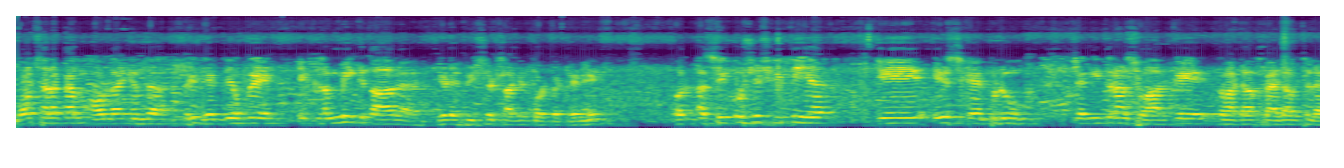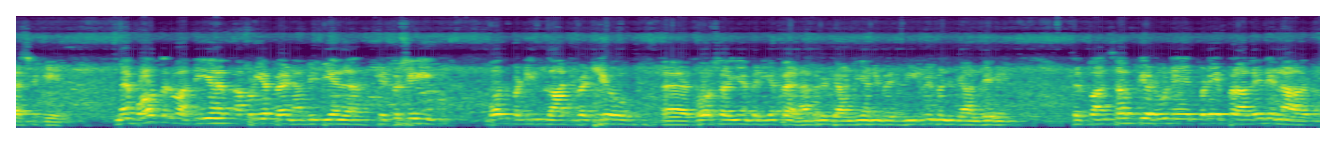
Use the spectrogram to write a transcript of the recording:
ਬਹੁਤ ਸਾਰਾ ਕੰਮ ਆਨਲਾਈਨ ਹੁੰਦਾ। ਤੁਸੀਂ ਦੇਖਦੇ ਹੋ ਕਿ ਇੱਕ ਲੰਮੀ ਕਤਾਰ ਹੈ ਜਿਹੜੇ ਅਫੀਸਰ ਸਾਡੇ ਕੋਲ ਬੈਠੇ ਨੇ। ਔਰ ਅਸੀਂ ਕੋਸ਼ਿਸ਼ ਕੀਤੀ ਹੈ ਕਿ ਇਸ ਕੈਂਪ ਨੂੰ ਚੰਗੀ ਤਰ੍ਹਾਂ ਸਵਾਰ ਕੇ ਤੁਹਾਡਾ ਫਾਇਦਾ ਉੱਥੇ ਲੈ ਸਕੀਏ। ਮੈਂ ਬਹੁਤ ਧੰਨਵਾਦੀ ਹਾਂ ਆਪਣੀਆਂ ਭੈਣਾਂ ਬੀਬੀਆਂ ਦਾ ਕਿ ਤੁਸੀਂ ਬਹੁਤ ਵੱਡੀ ਤਾਦਾਦ 'ਚ ਬੈਠੇ ਹੋ। ਬਹੁਤ ਸਾਰੀਆਂ ਮੇਰੀਆਂ ਭੈਣਾਂ ਮੈਨੂੰ ਜਾਣਦੀਆਂ ਨੇ, ਮੇਰੇ ਵੀਰ ਵੀ ਮੈਨੂੰ ਜਾਣਦੇ ਨੇ। ਸਰਪੰਚ ਸਾਹਿਬ ਜਿਹੜੂ ਨੇ ਬੜੇ ਉਪਰਾਲੇ ਦੇ ਨਾਲ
